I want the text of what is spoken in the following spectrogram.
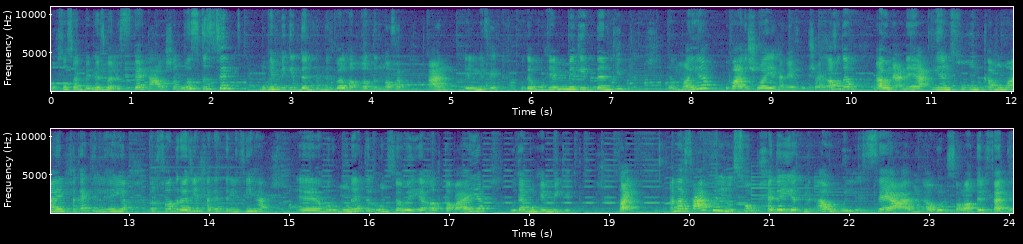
وخصوصا بالنسبة للستات علشان وسط الست مهم جدا بالنسبة لها بغض النظر عن الميزان وده مهم جدا جدا. المية وبعد شوية هناخد شاي أخضر أو نعناع ينسون chamomile الحاجات اللي هي الخضرة دي الحاجات اللي فيها هرمونات الأنثوية الطبيعية وده مهم جدا. طيب أنا ساعات الصبح ديت من أول الساعة من أول صلاة الفجر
